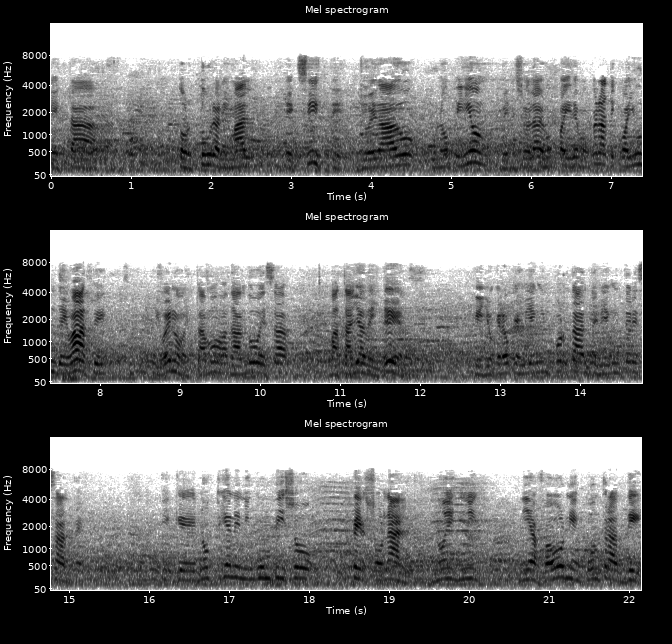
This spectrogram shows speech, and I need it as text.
esta tortura animal existe. Yo he dado una opinión, Venezuela es un país democrático, hay un debate y bueno, estamos dando esa batalla de ideas que yo creo que es bien importante, bien interesante y que no tiene ningún viso personal, no es ni, ni a favor ni en contra de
